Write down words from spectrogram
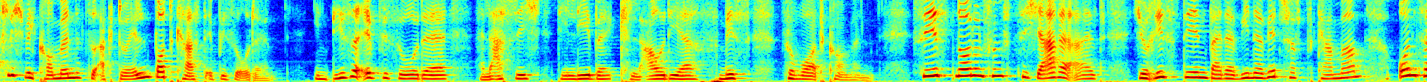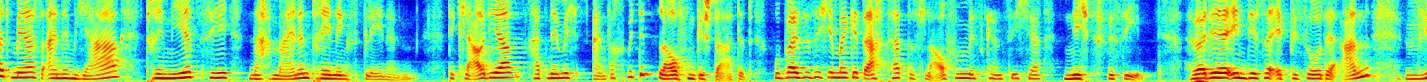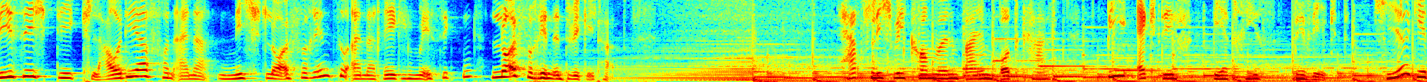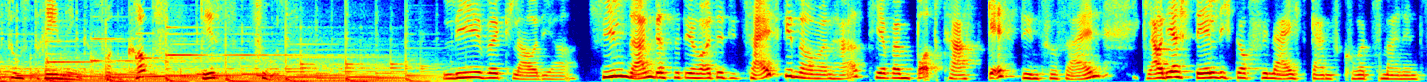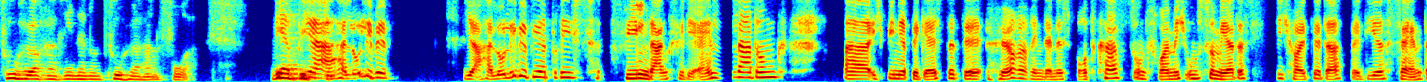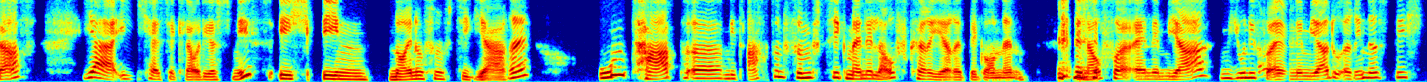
Herzlich willkommen zur aktuellen Podcast-Episode. In dieser Episode lasse ich die liebe Claudia Smith zu Wort kommen. Sie ist 59 Jahre alt, Juristin bei der Wiener Wirtschaftskammer und seit mehr als einem Jahr trainiert sie nach meinen Trainingsplänen. Die Claudia hat nämlich einfach mit dem Laufen gestartet, wobei sie sich immer gedacht hat, das Laufen ist ganz sicher nichts für sie. Hör dir in dieser Episode an, wie sich die Claudia von einer Nichtläuferin zu einer regelmäßigen Läuferin entwickelt hat. Herzlich willkommen beim Podcast Be Active Beatrice bewegt. Hier geht es ums Training von Kopf bis Fuß. Liebe Claudia, vielen Dank, dass du dir heute die Zeit genommen hast, hier beim Podcast Gästin zu sein. Claudia, stell dich doch vielleicht ganz kurz meinen Zuhörerinnen und Zuhörern vor. Wer bist ja, du? Hallo, liebe, ja, hallo, liebe Beatrice. Vielen Dank für die Einladung. Äh, ich bin ja begeisterte Hörerin deines Podcasts und freue mich umso mehr, dass ich heute da bei dir sein darf. Ja, ich heiße Claudia Smith. Ich bin 59 Jahre und habe äh, mit 58 meine Laufkarriere begonnen. Genau vor einem Jahr, im Juni vor einem Jahr, du erinnerst dich,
